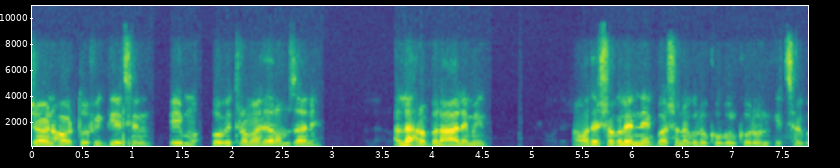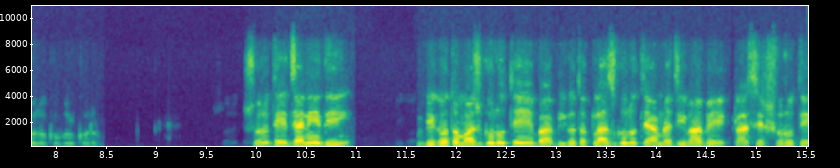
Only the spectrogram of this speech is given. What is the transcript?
জয়েন হওয়ার তৌফিক দিয়েছেন এই পবিত্র মাহে রমজানে। আল্লাহ রব্বুল্লা আলমিন আমাদের সকলের নেক বাসনাগুলো কবুল করুন, ইচ্ছাগুলো কবুল করুন। শুরুতেই জানিয়ে দিই বিগত মাসগুলোতে বা বিগত ক্লাসগুলোতে আমরা যেভাবে ক্লাসের শুরুতে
